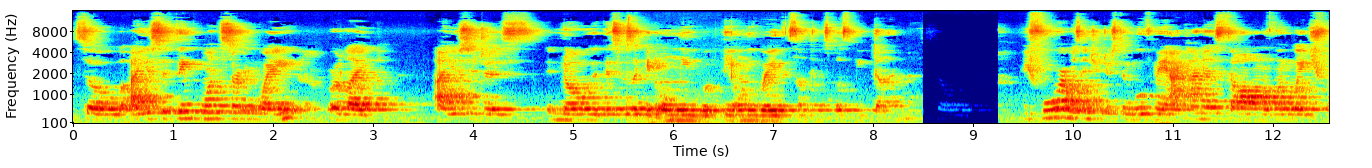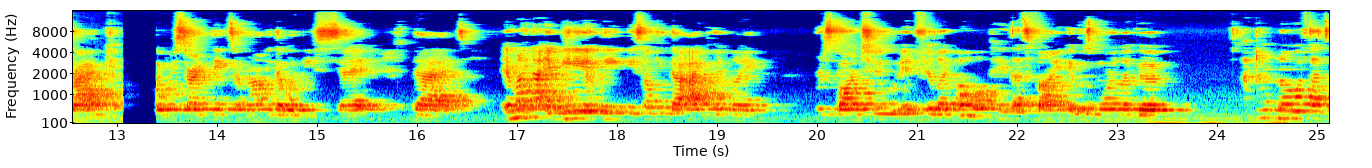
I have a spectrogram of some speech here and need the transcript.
So I used to think one certain way, or like I used to just know that this was like the only the only way that something was supposed to be done. Before I was introduced to movement, I kind of saw on a one way track. There were certain things around me that would be said that it might not immediately be something that I could like respond to and feel like, oh, okay, that's fine. It was more like a, I don't know if that's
